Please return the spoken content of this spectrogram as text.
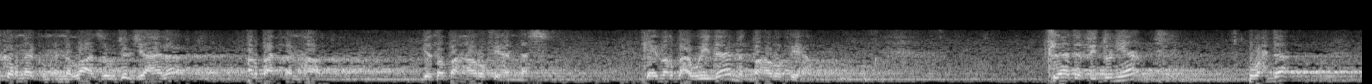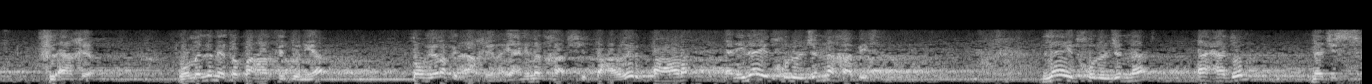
ذكرنا لكم أن الله عز وجل جعل أربعة أنهار يتطهر فيها الناس. كاين أربع ويدان يتطهروا فيها. ثلاثة في الدنيا وحدة في الآخرة. ومن لم يتطهر في الدنيا طهر في الآخرة. يعني ما تخافش الطهر غير الطهارة. يعني لا يدخل الجنة خبيث. لا يدخل الجنة أحد نجس.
